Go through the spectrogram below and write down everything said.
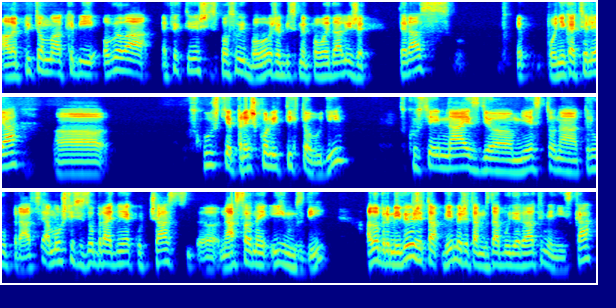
ale pritom keby oveľa efektívnejší spôsob bolo, že by sme povedali, že teraz podnikatelia uh, skúste preškoliť týchto ľudí, skúste im nájsť miesto na trhu práce a môžete si zobrať nejakú časť následnej ich mzdy. A dobre, my vieme, že, tam, vieme, že tam mzda bude relatívne nízka,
